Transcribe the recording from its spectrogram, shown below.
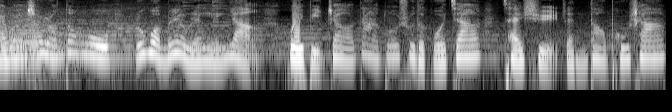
台湾收容动物如果没有人领养，会比照大多数的国家采取人道扑杀。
